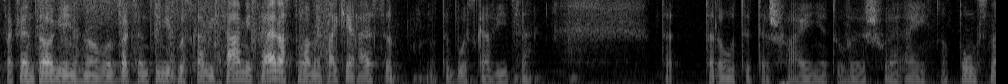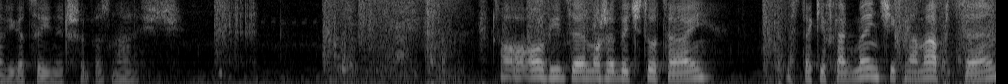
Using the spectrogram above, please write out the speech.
Zakręty ogień znowu z zakrętymi błyskawicami. Teraz to mamy takie resy, no te błyskawice. Truty też fajnie tu wyszły. Ej, no punkt nawigacyjny trzeba znaleźć. O, o, o, widzę, może być tutaj. Jest taki fragmencik na mapce.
